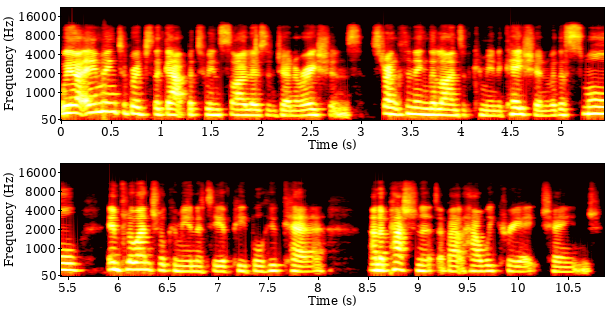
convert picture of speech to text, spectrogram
We are aiming to bridge the gap between silos and generations, strengthening the lines of communication with a small, influential community of people who care and are passionate about how we create change.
